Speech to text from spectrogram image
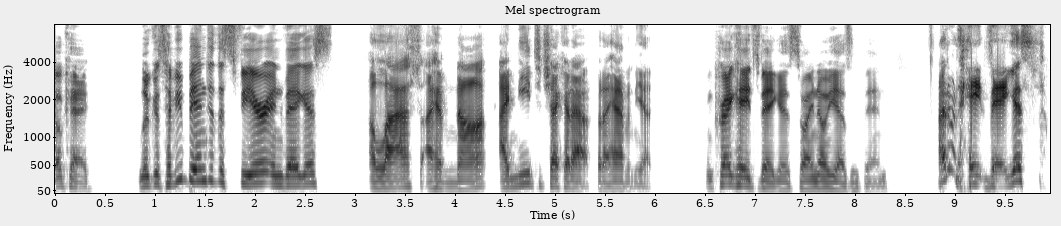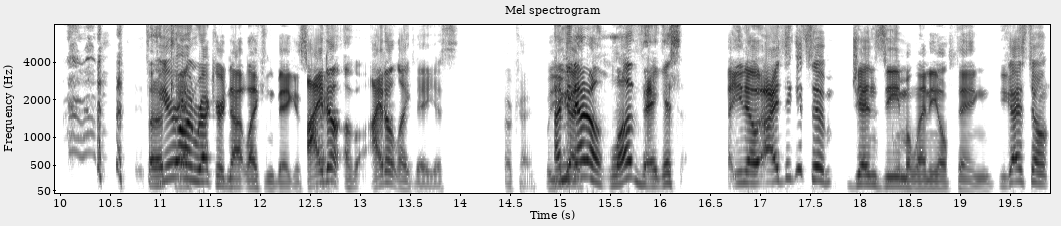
Okay. Lucas, have you been to the Sphere in Vegas? Alas, I have not. I need to check it out, but I haven't yet. And Craig hates Vegas, so I know he hasn't been. I don't hate Vegas. but You're okay. on record not liking Vegas. I don't. I don't like Vegas. Okay. Well, I mean, guys- I don't love Vegas. You know, I think it's a Gen Z millennial thing. You guys don't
